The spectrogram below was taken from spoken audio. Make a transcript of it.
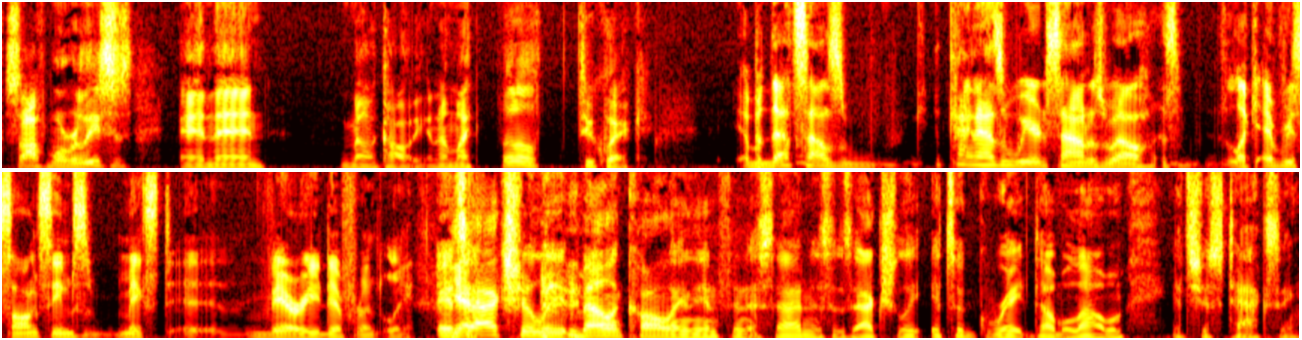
sophomore releases. And then Mellon Collie. And I'm like, a little too quick. Yeah, but that sounds kind of has a weird sound as well. It's like every song seems mixed uh, very differently. It's Yeah. actually Mellon Collie and the Infinite Sadness is actually it's a great double album. It's just taxing.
